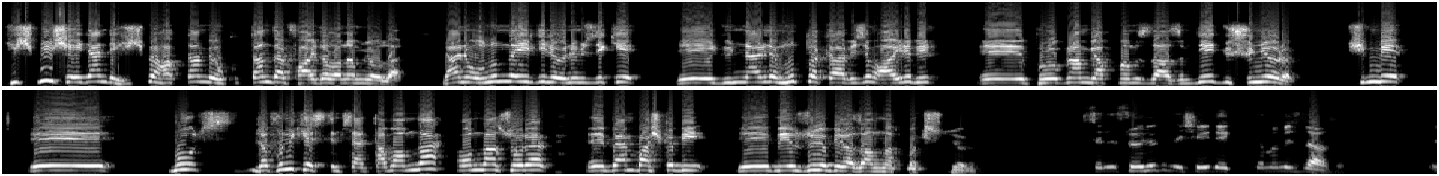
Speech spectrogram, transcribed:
Hiçbir şeyden de hiçbir haktan ve hukuktan da faydalanamıyorlar. Yani onunla ilgili önümüzdeki e, günlerde mutlaka bizim ayrı bir e, program yapmamız lazım diye düşünüyorum. Şimdi e, bu lafını kestim sen tamamla. Ondan sonra e, ben başka bir e, mevzuyu biraz anlatmak istiyorum. Senin söylediğin şeyi de eklememiz lazım. E,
